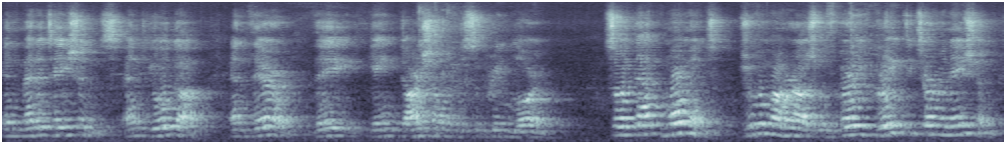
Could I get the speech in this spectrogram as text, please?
in meditations and yoga, and there they gain darshan of the Supreme Lord. So at that moment, Dhruva Maharaj, with very great determination,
